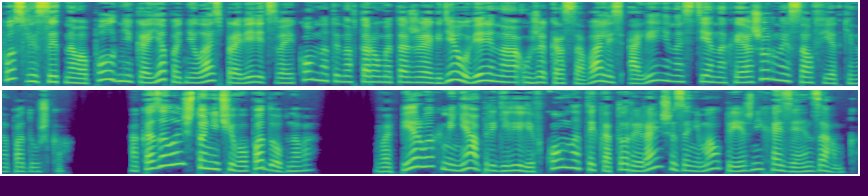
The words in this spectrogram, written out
После сытного полдника я поднялась проверить свои комнаты на втором этаже, где, уверенно, уже красовались олени на стенах и ажурные салфетки на подушках. Оказалось, что ничего подобного. Во-первых, меня определили в комнаты, которые раньше занимал прежний хозяин замка.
